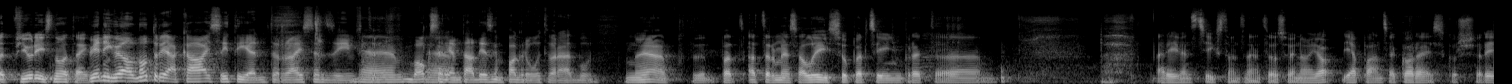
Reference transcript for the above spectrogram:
bet Furijs noteikti. Vienīgi vēl, nu, tur jā, kājas sitieni, tur aizsardzība. Jā, jā, Tur bokseriem tā diezgan pagrūti varētu būt. Nu, jā, pat atceramies Alīs supercīņu pret uh, arī viens cīkstons neatceros vai no Japānas vai Korejas, kurš arī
